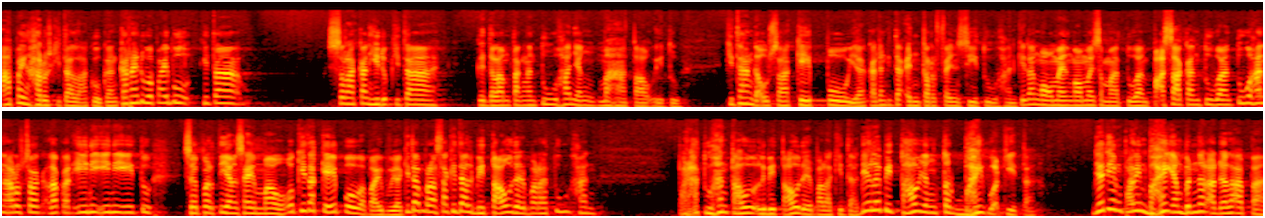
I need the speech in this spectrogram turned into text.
Apa yang harus kita lakukan? Karena itu Bapak Ibu, kita serahkan hidup kita ke dalam tangan Tuhan yang maha tahu itu. Kita nggak usah kepo ya, kadang kita intervensi Tuhan. Kita ngomel-ngomel sama Tuhan, paksakan Tuhan. Tuhan harus lakukan ini, ini, itu. Seperti yang saya mau. Oh kita kepo Bapak Ibu ya, kita merasa kita lebih tahu daripada Tuhan. Para Tuhan tahu lebih tahu daripada kita. Dia lebih tahu yang terbaik buat kita. Jadi yang paling baik, yang benar adalah apa?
